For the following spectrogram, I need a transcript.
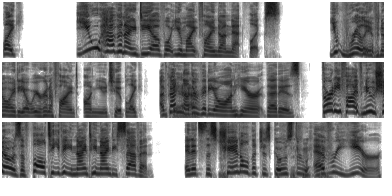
like you have an idea of what you might find on Netflix. You really have no idea what you're going to find on YouTube. Like I've got another video on here that is 35 new shows of fall TV 1997. And it's this channel that just goes through every year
